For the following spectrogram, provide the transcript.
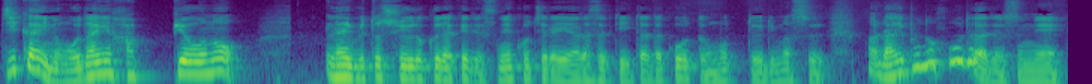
次回のお題発表のライブと収録だけですね、こちらやらせていただこうと思っております。まあ、ライブの方ではですね、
